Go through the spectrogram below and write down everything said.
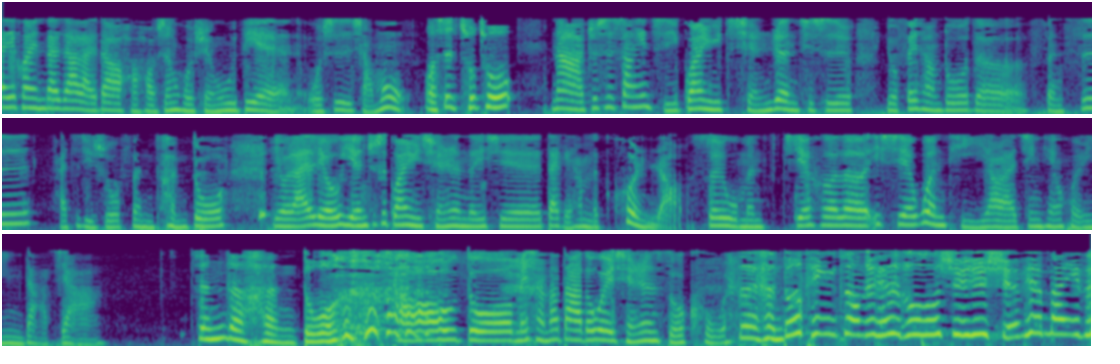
嗨，欢迎大家来到好好生活选物店，我是小木。我是楚楚，那就是上一集关于前任，其实有非常多的粉丝，还自己说粉很多，有来留言，就是关于前任的一些带给他们的困扰，所以我们结合了一些问题，要来今天回应大家，真的很多，超多，没想到大家都为前任所苦。对，很多听众就开始陆陆续续学片班，一直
